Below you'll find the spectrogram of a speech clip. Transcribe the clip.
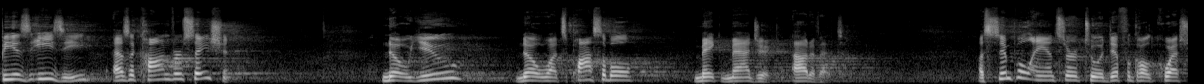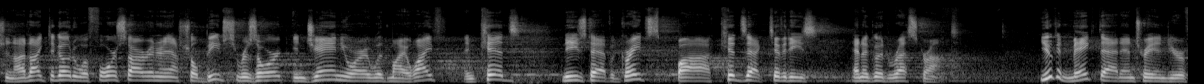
be as easy as a conversation? Know you, know what's possible, make magic out of it. A simple answer to a difficult question. I'd like to go to a four-star international beach resort in January with my wife and kids. Needs to have a great spa, kids activities, and a good restaurant. You can make that entry into your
